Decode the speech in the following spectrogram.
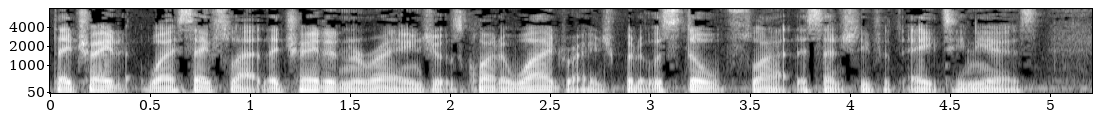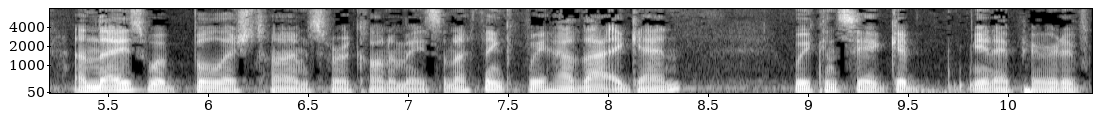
They trade. Well, I say flat. They traded in a range. It was quite a wide range, but it was still flat essentially for 18 years. And those were bullish times for economies. And I think if we have that again, we can see a good, you know, period of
